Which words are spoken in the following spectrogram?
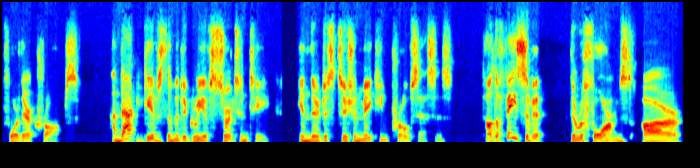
for their crops. And that gives them a degree of certainty in their decision making processes. On the face of it, the reforms are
